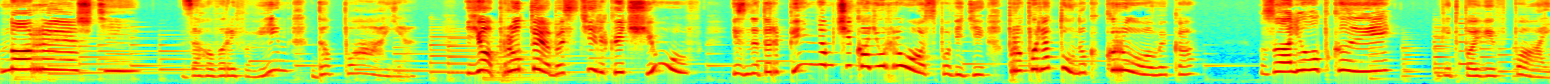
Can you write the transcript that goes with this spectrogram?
Нарешті, заговорив він до пая. Я про тебе стільки чув і з нетерпінням чекаю розповіді про порятунок кролика. Залюбки, відповів пай.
